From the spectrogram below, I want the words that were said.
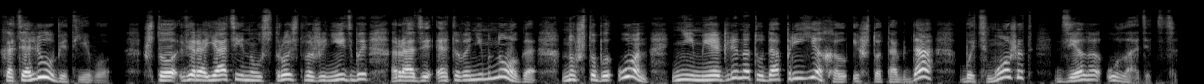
хотя любит его, что вероятней на устройство женитьбы ради этого немного, но чтобы он немедленно туда приехал, и что тогда, быть может, дело уладится.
